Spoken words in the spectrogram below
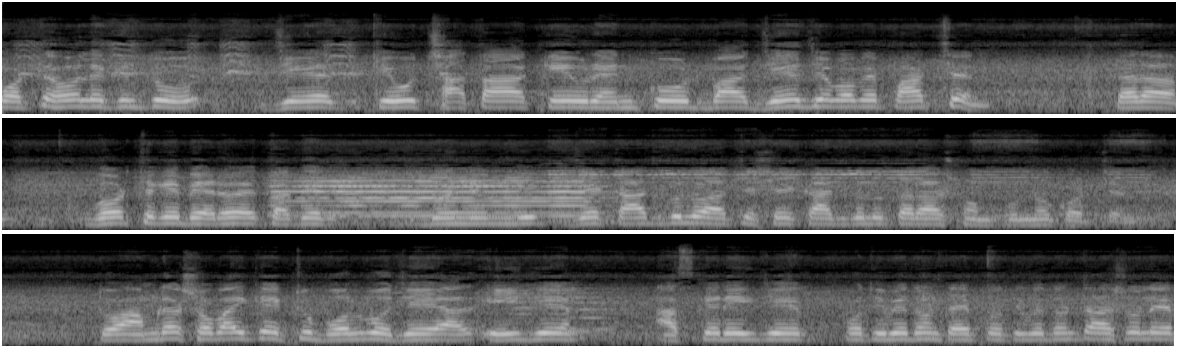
করতে হলে কিন্তু যে কেউ ছাতা, কেউ রেনকোট বা যে যেভাবে পারছেন, তারা ঘর থেকে বের হয়ে তাদের দৈনন্দিন যে কাজগুলো আছে, সেই কাজগুলো তারা সম্পূর্ণ করছেন। তো আমরা সবাইকে একটু বলব যে, এই যে আজকের এই যে প্রতিবেদনটা, এই প্রতিবেদনটা আসলে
